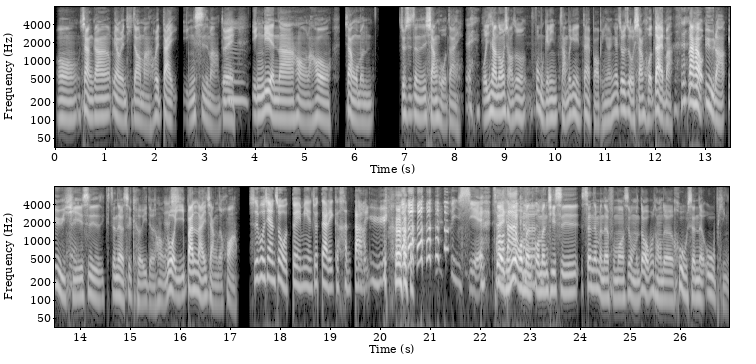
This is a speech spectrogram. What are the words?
哦，像刚刚妙元提到嘛，会戴银饰嘛，对，嗯银链呐，哈，然后像我们就是真的是香火袋。对我印象中小时候父母给你长辈给你带保平安，应该就是有香火袋吧？那还有玉啦，玉其实是真的是可以的哈。如果一般来讲的话，师傅现在坐我对面，就带了一个很大的玉，辟邪，对，可是我们我们其实圣人们的伏魔师，我们都有不同的护身的物品，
